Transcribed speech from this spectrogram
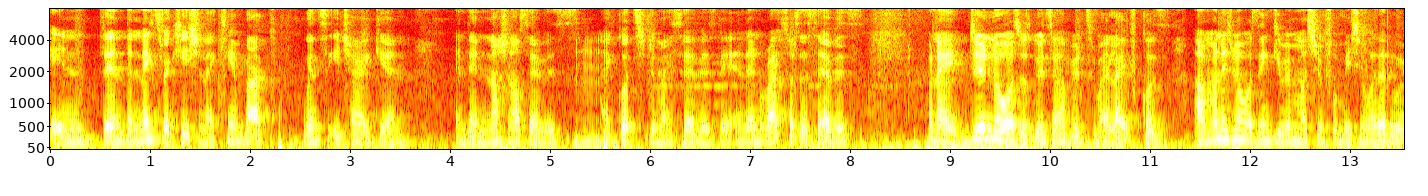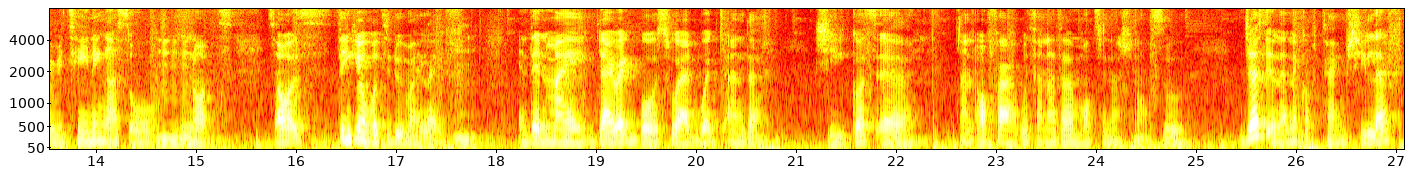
And then the next vacation, I came back, went to HR again, and then national service. Mm. I got to do my service there. And then right after service, when I didn't know what was going to happen to my life, because our management wasn't giving much information whether they were retaining us or Mhm. not. So I was thinking of what to do with my life. Mm. And then my direct boss, who I had worked under, she got uh, an offer with another multinational. So just in the nick of time, she left,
